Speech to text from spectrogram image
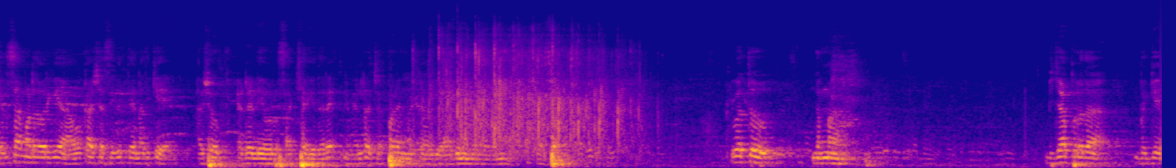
ಕೆಲಸ ಮಾಡಿದವರಿಗೆ ಅವಕಾಶ ಸಿಗುತ್ತೆ ಅನ್ನೋದಕ್ಕೆ ಅಶೋಕ್ ಎಡಳ್ಳಿ ಅವರು ಸಾಕ್ಷಿಯಾಗಿದ್ದಾರೆ ನಿಮ್ಮೆಲ್ಲರ ಚಪ್ಪಾಳೆ ಅವರಿಗೆ ಅಭಿನಂದನೆಗಳನ್ನು. ಇವತ್ತು ನಮ್ಮ ಬಿಜಾಪುರದ ಬಗ್ಗೆ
